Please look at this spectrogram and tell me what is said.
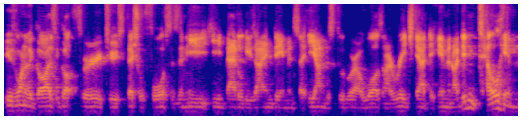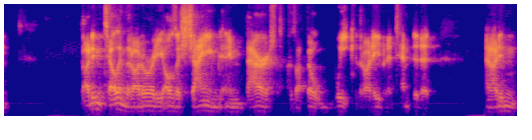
he was one of the guys who got through to special forces, and he he battled his own demons, so he understood where I was. And I reached out to him, and I didn't tell him, I didn't tell him that I'd already. I was ashamed and embarrassed because I felt weak that I'd even attempted it, and I didn't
